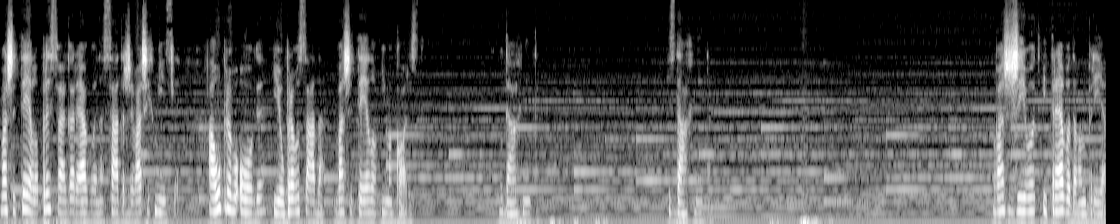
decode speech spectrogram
Vaše telo pre svega reaguje na sadržaj vaših misli, a upravo ovde i upravo sada vaše telo ima korist. Udahnite. Izdahnite. Vaš život i treba da vam prija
